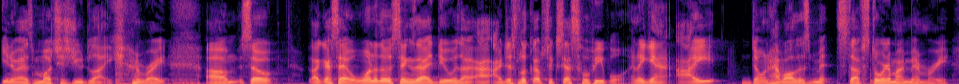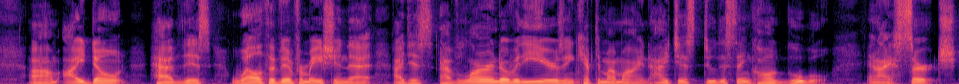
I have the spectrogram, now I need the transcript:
you know, as much as you'd like, right? Um, so, like I said, one of those things that I do is I, I just look up successful people. And again, I don't have all this stuff stored in my memory. Um, I don't have this wealth of information that I just have learned over the years and kept in my mind. I just do this thing called Google and I search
